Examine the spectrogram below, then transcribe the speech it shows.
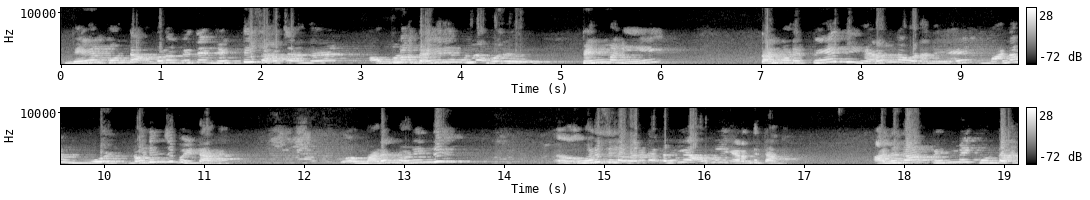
வேல் கொண்டு அவ்வளவு பேர்த்தை வெட்டி சாச்சாங்க. அவ்வளவு தைரியம் உள்ள ஒரு பெண்மணி தன்னோட பேத்தி இறந்த உடனே மனம் ஒ- நொடிஞ்சு போயிட்டாங்க. மனம் நொடிந்து ஒரு சில வருடங்களில் அவங்களும் இறந்துட்டாங்க. அதுதான் பெண்மைக்கு உண்டான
